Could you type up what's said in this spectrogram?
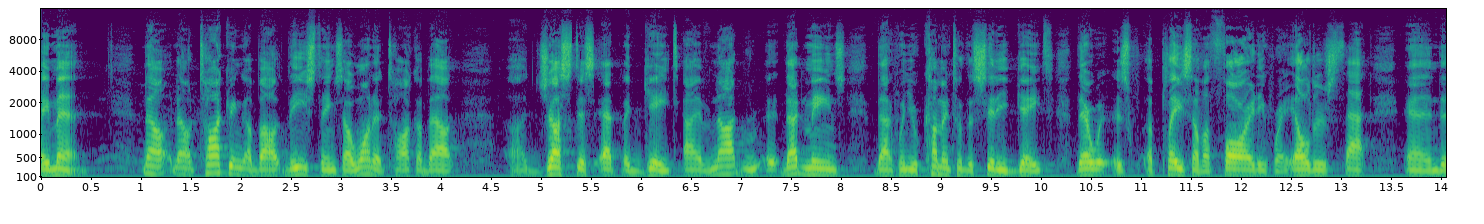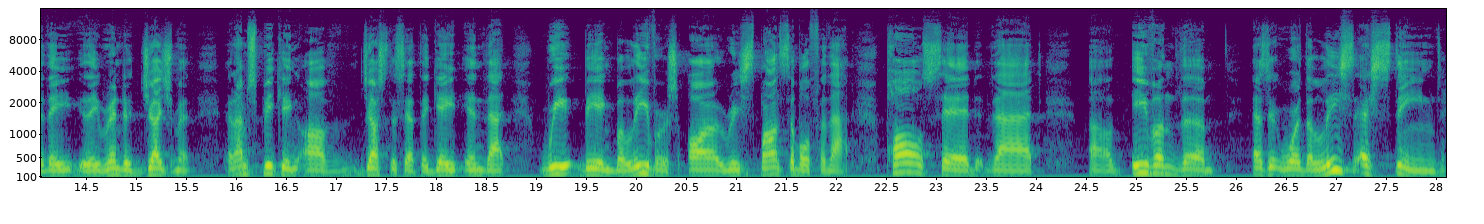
Amen. Now, now, talking about these things, I want to talk about uh, justice at the gate. I have not, that means that when you come into the city gates, there is a place of authority where elders sat and they, they rendered judgment. And I'm speaking of justice at the gate in that we, being believers, are responsible for that. Paul said that uh, even the as it were, the least esteemed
